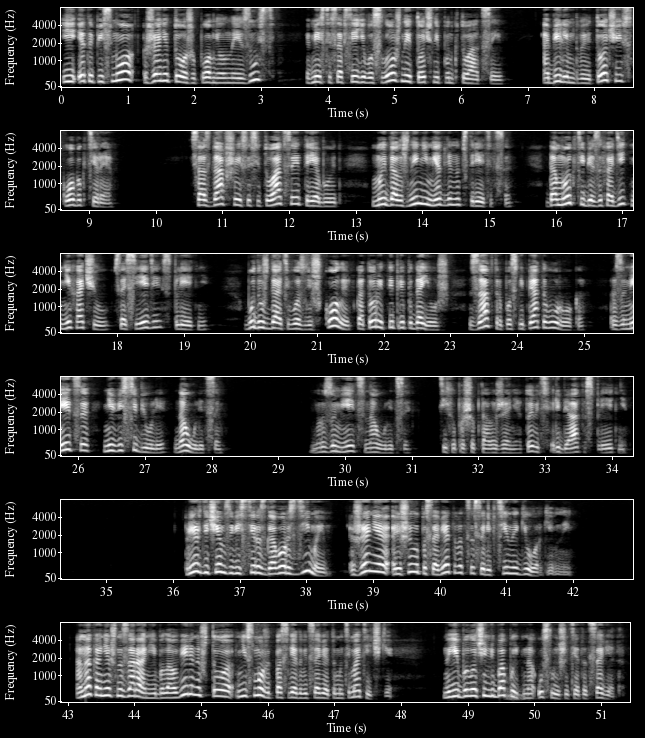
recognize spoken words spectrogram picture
И это письмо Женя тоже помнила наизусть вместе со всей его сложной и точной пунктуацией, обилием двоеточий, скобок, тире. Создавшаяся ситуация требует «Мы должны немедленно встретиться. Домой к тебе заходить не хочу, соседи, сплетни. Буду ждать возле школы, в которой ты преподаешь, завтра после пятого урока». Разумеется, не в вестибюле, на улице. — Ну, разумеется, на улице, — тихо прошептала Женя, — а то ведь ребята, сплетни. Прежде чем завести разговор с Димой, Женя решила посоветоваться с Алевтиной Георгиевной. Она, конечно, заранее была уверена, что не сможет последовать совету математички, но ей было очень любопытно услышать этот совет.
